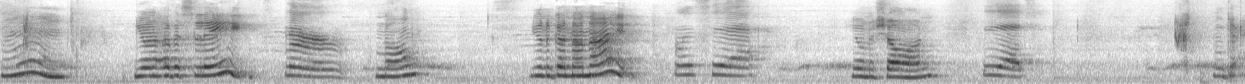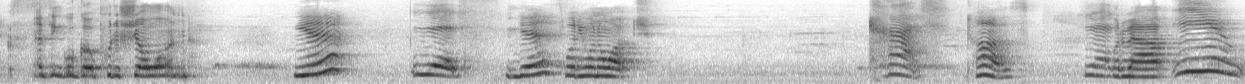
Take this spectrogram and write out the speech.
Hmm. You wanna have a sleep? No. No? You wanna go night night? What's that? You wanna show on? Yes. Okay. I think we'll go put a show on. Yeah? Yes. Yes? What do you wanna watch? Cash. Cars. Yes. What about Ew.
